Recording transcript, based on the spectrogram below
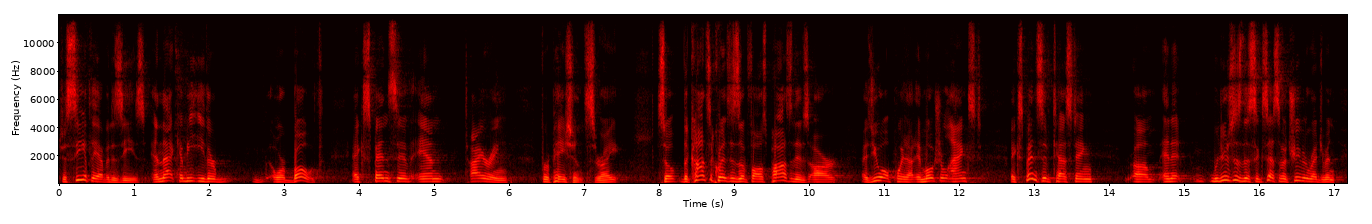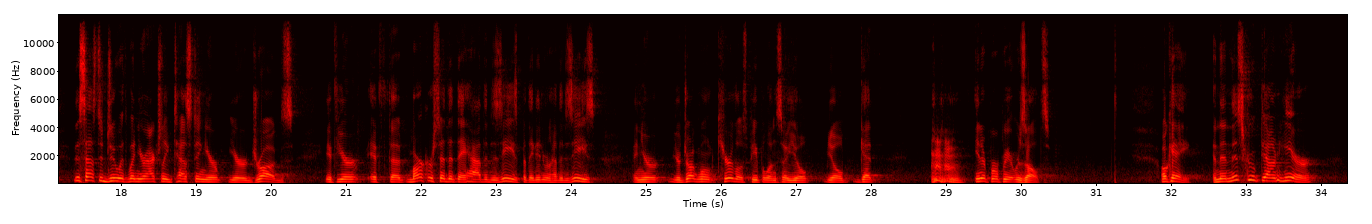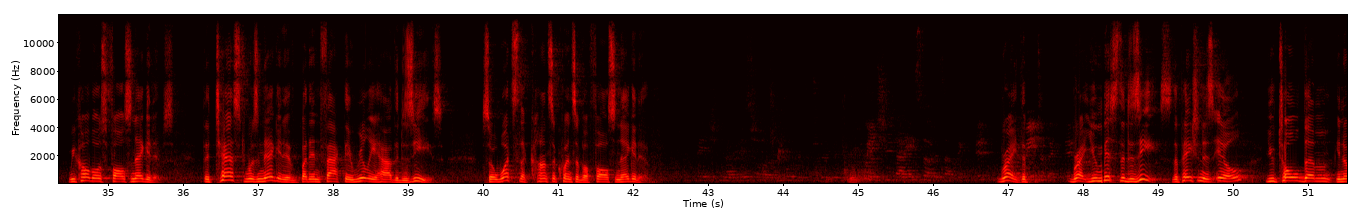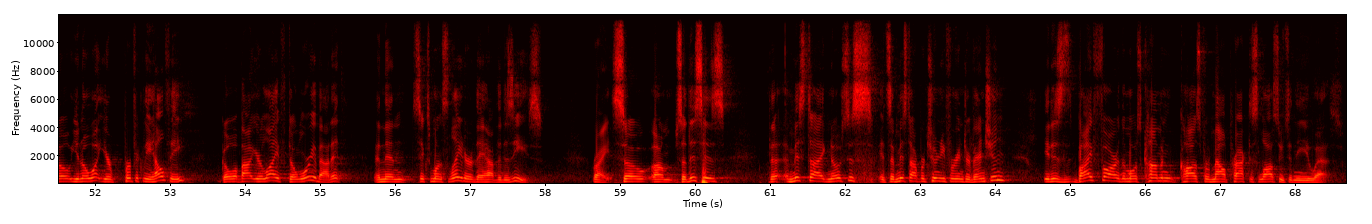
to see if they have a disease, and that can be either or both expensive and tiring for patients, right? So the consequences of false positives are, as you all point out, emotional angst, expensive testing, um, and it reduces the success of a treatment regimen. This has to do with when you're actually testing your, your drugs. If, you're, if the marker said that they had the disease, but they didn't really have the disease, and your, your drug won't cure those people, and so you'll, you'll get inappropriate results. Okay, and then this group down here, we call those false negatives. The test was negative, but in fact they really have the disease. So what's the consequence of a false negative? Right, the, right. You miss the disease. The patient is ill. You told them, you know, you know what, you're perfectly healthy. Go about your life. Don't worry about it. And then six months later, they have the disease. Right. So, um, so this is the misdiagnosis. It's a missed opportunity for intervention. It is by far the most common cause for malpractice lawsuits in the U.S.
